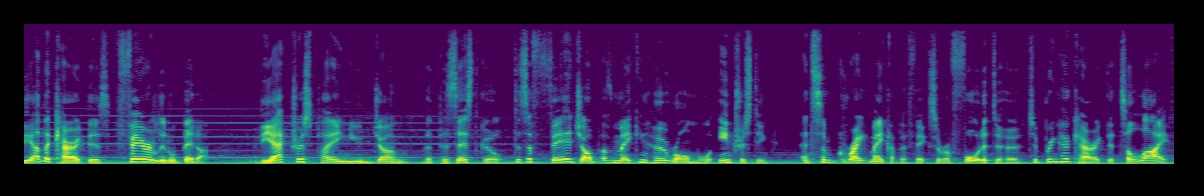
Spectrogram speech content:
The other characters fare a little better. The actress playing Yoon Jung, the possessed girl, does a fair job of making her role more interesting, and some great makeup effects are afforded to her to bring her character to life.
